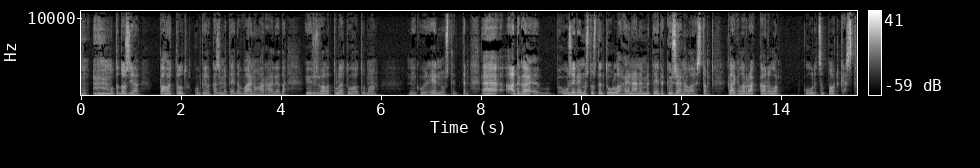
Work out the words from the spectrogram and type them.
Mutta tosiaan, Pahoittelut, kun pilkkasimme teitä vainoharhailijoita. Yhdysvallat tulee tuhoutumaan, niin kuin ennustitte. Ää, antakaa uusien ennustusten tulla, enää emme teitä kyseenalaista. Kaikella rakkaudella, kuulitse podcast.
